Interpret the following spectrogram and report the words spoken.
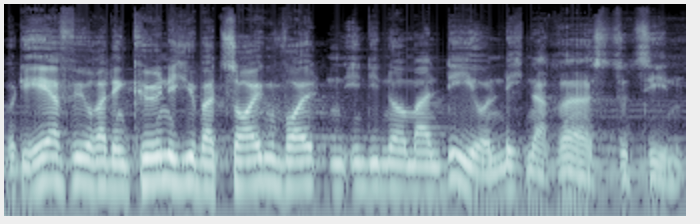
und die Heerführer den König überzeugen wollten, in die Normandie und nicht nach Reims zu ziehen.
